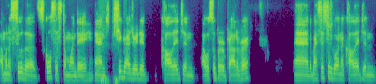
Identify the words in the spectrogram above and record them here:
I'm gonna sue the school system one day. And she graduated college, and I was super proud of her. And my sister's going to college, and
